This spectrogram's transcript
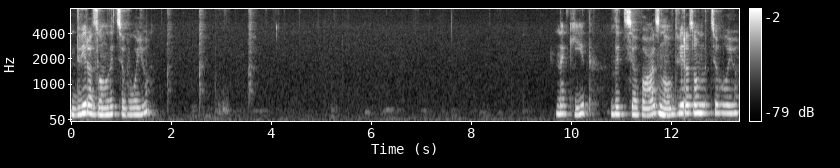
дві разом лицевою. Накид, лицьова, знов дві разом лицевою.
